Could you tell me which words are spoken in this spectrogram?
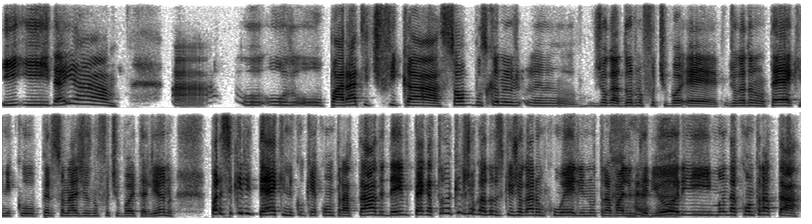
E, e daí a, a o, o, o Parati de ficar só buscando uh, jogador no futebol, é, jogador no técnico, personagens no futebol italiano, parece aquele técnico que é contratado e daí pega todos aqueles jogadores que jogaram com ele no trabalho anterior e manda contratar.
